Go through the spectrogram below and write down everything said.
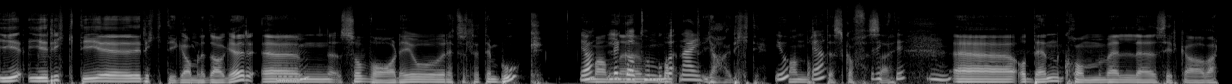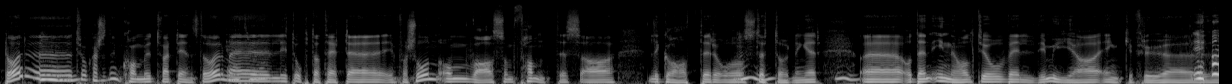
I, I riktig, riktig gamle dager um, mm. så var det jo rett og slett en bok Ja, man, eh, legathåndboka Nei, Ja, riktig. Jo, man ja, måtte skaffe seg. Mm. Uh, og den kom vel uh, ca. hvert år. Uh, mm. Jeg tror kanskje den kom ut hvert eneste år med litt oppdatert informasjon om hva som fantes av legater og mm. støtteordninger. Eh, og den inneholdt jo veldig mye av enkefrue Ja.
